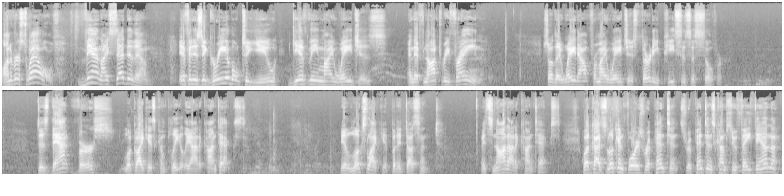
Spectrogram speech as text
On to verse 12. Then I said to them, If it is agreeable to you, give me my wages and if not, refrain. So they weighed out for my wages 30 pieces of silver. Does that verse look like it's completely out of context? It looks like it, but it doesn't. It's not out of context. What God's looking for is repentance. Repentance comes through faith in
